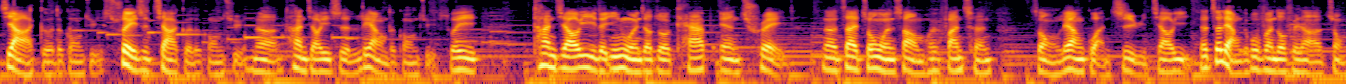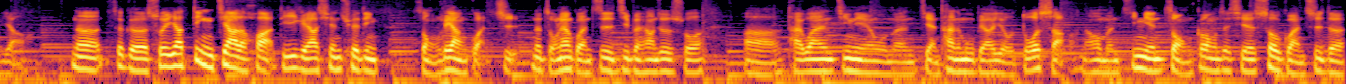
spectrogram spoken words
价格的工具，税是价格的工具，那碳交易是量的工具，所以碳交易的英文叫做 Cap and Trade。那在中文上我们会翻成总量管制与交易。那这两个部分都非常的重要。那这个所以要定价的话，第一个要先确定。总量管制，那总量管制基本上就是说，呃，台湾今年我们减碳的目标有多少？然后我们今年总共这些受管制的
